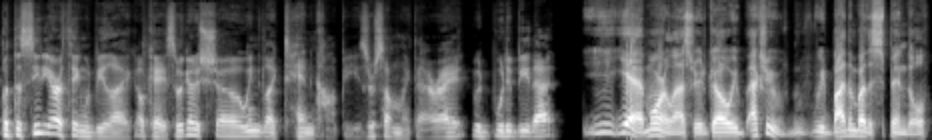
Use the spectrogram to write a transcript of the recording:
But the CDR thing would be like, okay, so we got a show, we need like 10 copies or something like that, right? Would would it be that? Yeah, more or less. We'd go. We actually we'd buy them by the spindle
